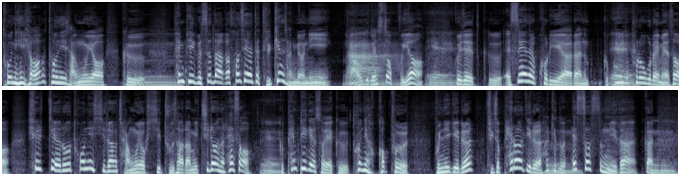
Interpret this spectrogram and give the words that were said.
토니혁, 토니 장우혁 그 음. 팬픽을 쓰다가 선생님한테 들키는 장면이 나오기도 아. 했었고요. 예. 그리고 이제 그 SNL 코리아라는 그 코미디 예. 프로그램에서 실제로 토니 씨랑 장우혁 씨 두 사람이 출연을 해서 예. 그 팬픽에서의 그 토니혁 커플 분위기를 직접 패러디를 하기도 음. 했었습니다. 그러니까 음.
